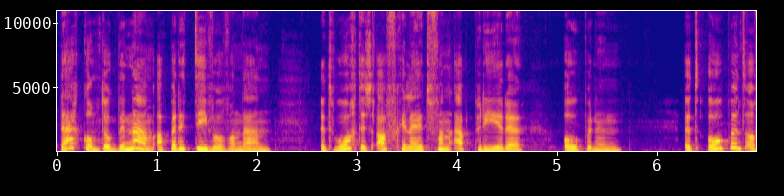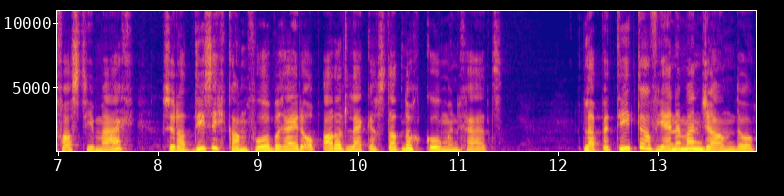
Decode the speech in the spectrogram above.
Daar komt ook de naam aperitivo vandaan. Het woord is afgeleid van aprire, openen. Het opent alvast je maag, zodat die zich kan voorbereiden op al het lekkers dat nog komen gaat. L'appetito viene mangiando,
